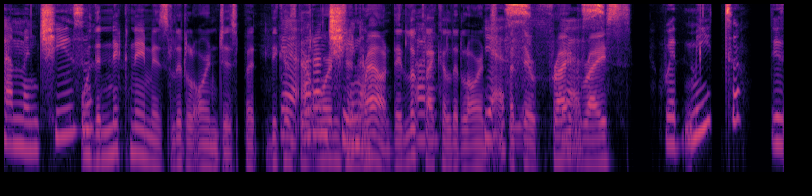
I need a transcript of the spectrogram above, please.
ham and cheese. Oh, the nickname is Little Oranges, but because Yeah, they're orange and round, they look Ara- like a little orange, but they're fried yes. rice. with meat. This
